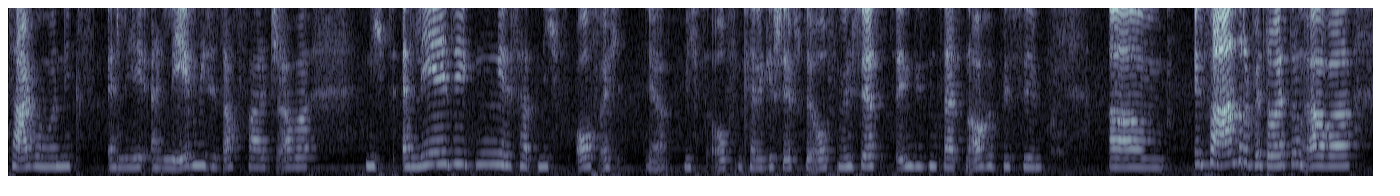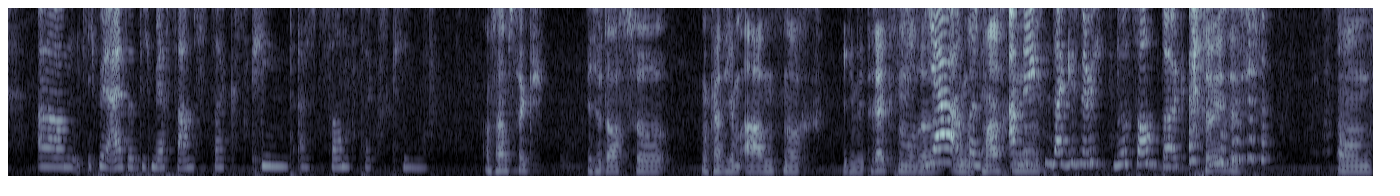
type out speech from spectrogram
Tag, wo man nichts erle erleben, ist jetzt auch falsch, aber nichts erledigen, es hat nichts offen, ich, ja, nichts offen, keine Geschäfte offen, ist jetzt in diesen Zeiten auch ein bisschen ähm, in anderer Bedeutung, aber ähm, ich bin eindeutig mehr Samstagskind als Sonntagskind. Am Samstag ist halt auch so, man kann sich am Abend noch irgendwie treffen oder ja, und irgendwas dann machen. am nächsten Tag ist nämlich nur Sonntag. So ist es. Und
